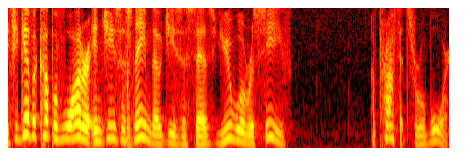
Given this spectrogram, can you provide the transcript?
If you give a cup of water in Jesus' name, though, Jesus says, you will receive a prophet's reward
